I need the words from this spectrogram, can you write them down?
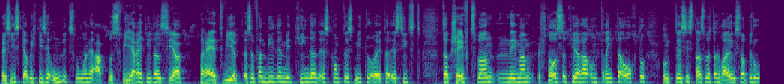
Es ist, glaube ich, diese ungezwungene Atmosphäre, die dann sehr breit wirkt. Also Familien mit Kindern, es kommt das Mittelalter, es sitzt der Geschäftsmann neben einem Straßenkehrer und trinkt der Achtel und das ist das, was dann Heurigen so ein bisschen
